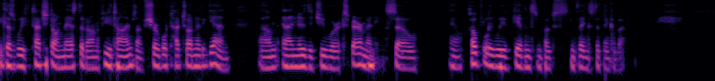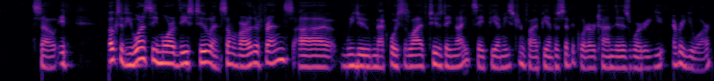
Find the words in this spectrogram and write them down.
because we've touched on Mastodon a few times. I'm sure we'll touch on it again, um, and I knew that you were experimenting. So, you know, hopefully, we've given some folks some things to think about. So, if Folks, if you want to see more of these two and some of our other friends, uh, we do Mac Voices Live Tuesday nights, 8 p.m. Eastern, 5 p.m. Pacific, whatever time that is wherever you are,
